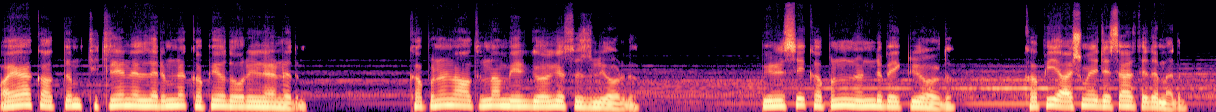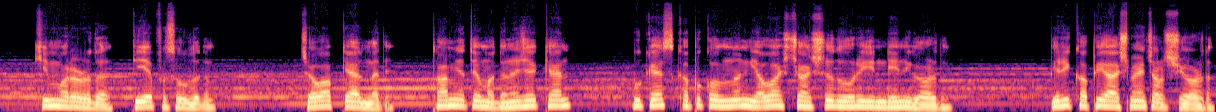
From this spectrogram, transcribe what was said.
Ayağa kalktım, titreyen ellerimle kapıya doğru ilerledim. Kapının altından bir gölge süzülüyordu. Birisi kapının önünde bekliyordu. Kapıyı açmaya cesaret edemedim. Kim var orada diye fısıldadım. Cevap gelmedi. Tam yatağıma dönecekken bu kez kapı kolunun yavaşça aşağı doğru indiğini gördüm. Biri kapıyı açmaya çalışıyordu.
